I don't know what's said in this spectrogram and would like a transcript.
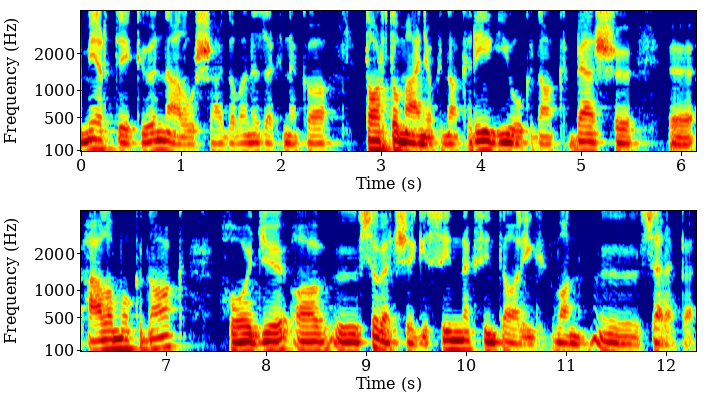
mértékű önállósága van ezeknek a tartományoknak, régióknak, belső államoknak, hogy a szövetségi színnek szinte alig van szerepe.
